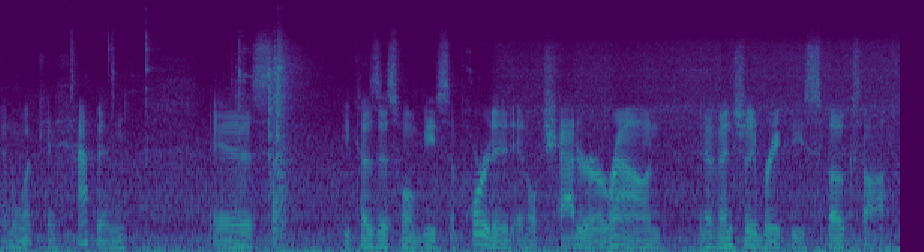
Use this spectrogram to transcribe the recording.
and what can happen is because this won't be supported, it'll chatter around and eventually break these spokes off.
